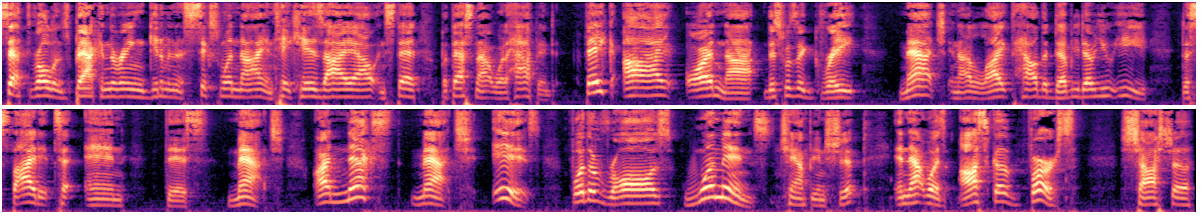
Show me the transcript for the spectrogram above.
Seth Rollins back in the ring, get him in a 619 and take his eye out instead. But that's not what happened. Fake eye or not, this was a great match, and I liked how the WWE decided to end this match. Our next match is for the Raw's Women's Championship, and that was Asuka versus Sasha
